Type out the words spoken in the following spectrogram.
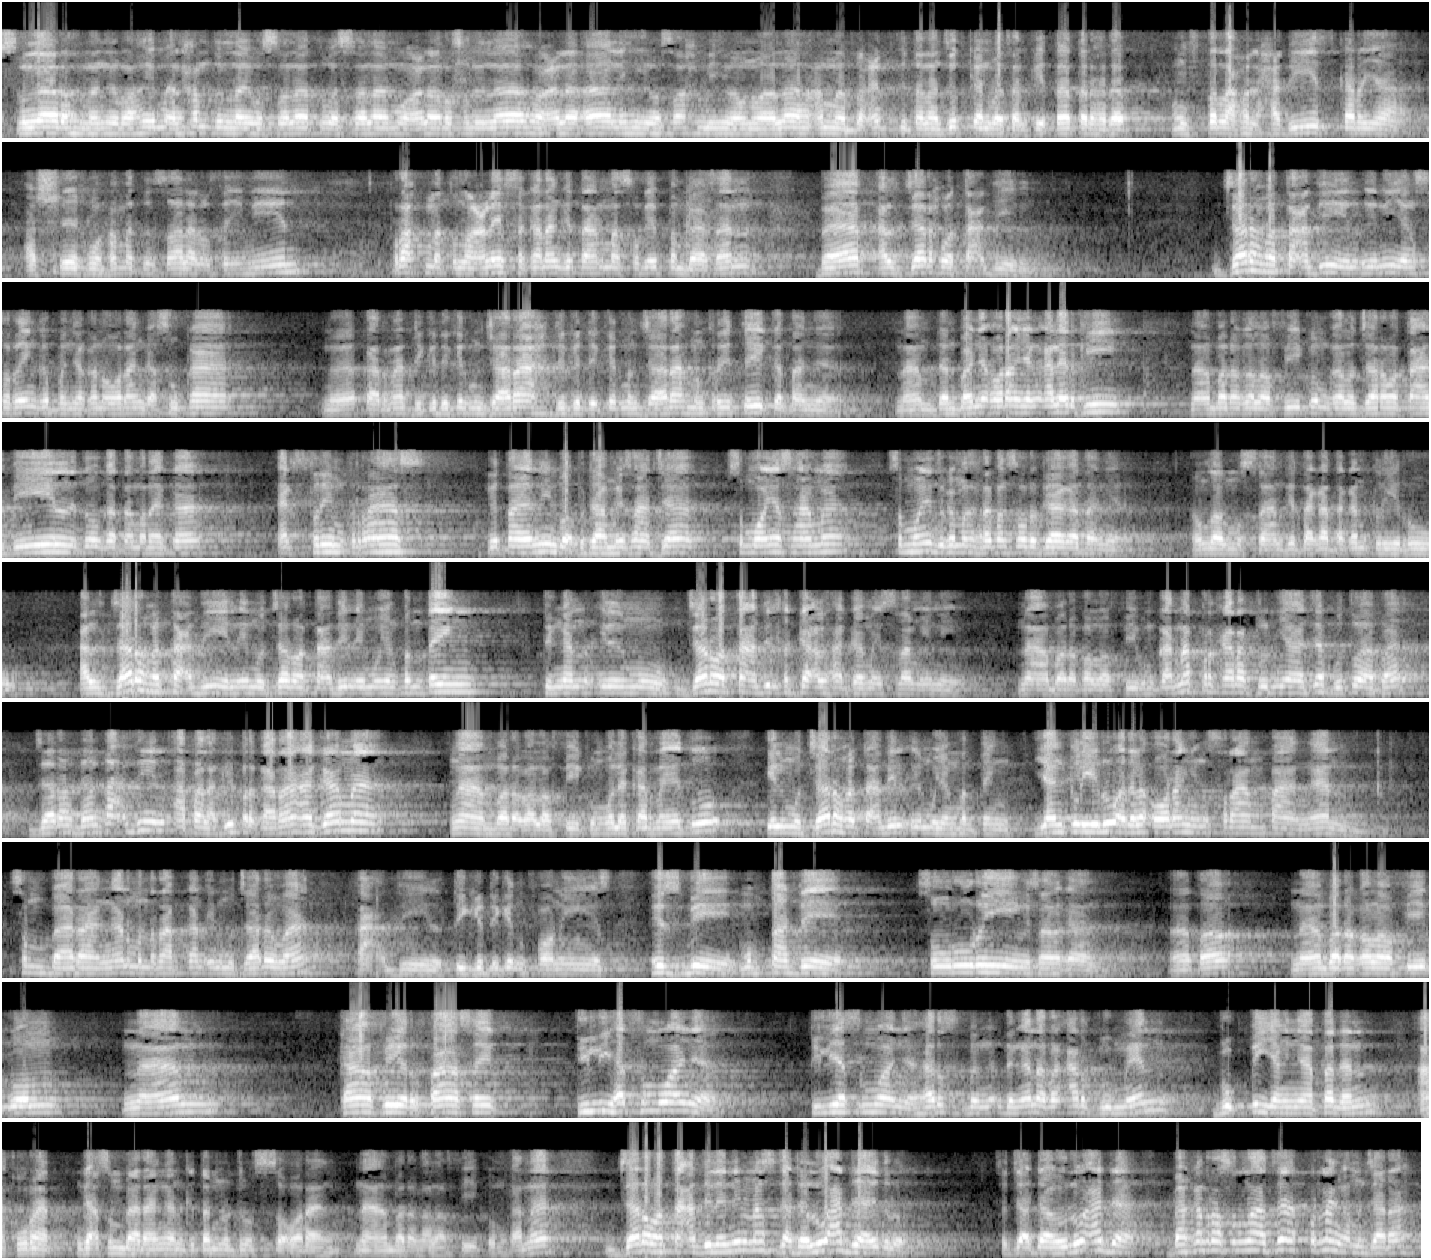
Bismillahirrahmanirrahim. Alhamdulillah wassalatu wassalamu ala Rasulillah wa ala alihi wa sahbihi wa walah. Amma ba'd, kita lanjutkan bacaan kita terhadap Mustalahul Hadis karya Asy-Syaikh Muhammad bin Shalih Al-Utsaimin rahimatullah alaih. Sekarang kita akan masuk ke pembahasan bab al-jarh wa ta'dil. Jarh wa ta'dil ini yang sering kebanyakan orang enggak suka nah, karena dikit-dikit menjarah, dikit-dikit menjarah, mengkritik katanya. Nah, dan banyak orang yang alergi Nah, barakallahu fikum kalau jarwa ta'dil itu kata mereka ekstrim keras. Kita ini mbok berdamai saja, semuanya sama, semuanya juga mengharapkan surga katanya. Allah musta'an kita katakan keliru. Al jarh wa ta'dil, ilmu jarh wa ta'dil ilmu yang penting dengan ilmu jarh wa ta'dil tegaklah agama Islam ini. Nah, barakallahu fikum karena perkara dunia aja butuh apa? Jarh dan ta'dil, apalagi perkara agama. Nah, barakallahu fikum. Oleh karena itu, ilmu jarh wa ta'dil ilmu yang penting. Yang keliru adalah orang yang serampangan sembarangan menerapkan ilmu jarh wa ta'dil, dikit-dikit vonis, hizbi, mubtadi, sururi misalkan. Atau na barakallahu fikum, nam kafir, fasik, dilihat semuanya. Dilihat semuanya harus dengan apa? argumen, bukti yang nyata dan akurat. Enggak sembarangan kita menuduh seseorang. Nah, barakallahu fikum. Karena jarh wa ta'dil ini memang sejak dahulu ada itu loh. Sejak dahulu ada. Bahkan Rasulullah aja pernah enggak menjarah?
